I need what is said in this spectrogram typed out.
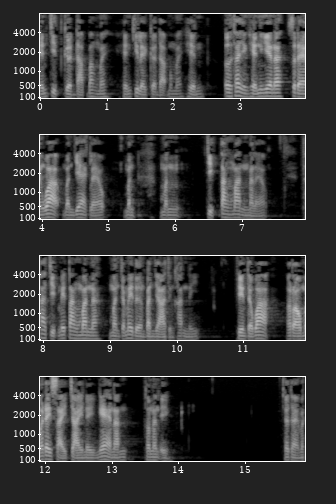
เห็นจิตเกิดดับบ้างไหมเห็นกิเลสเกิดดับบ้างไหมเห็นเออถ้าอย่างเห็นอย่างเงี้ยนะแสดงว่ามันแยกแล้ว มันมันจิตตั้งมั่นมาแล้ว ถ้าจิตไม่ตั้งมั่นนะมันจะไม่เดินปัญญาถึงขั้นนี้ เพียงแต่ว่าเราไม่ได้ใส่ใจในแง่นั้น เท่านั้นเองเข้าใจไหม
